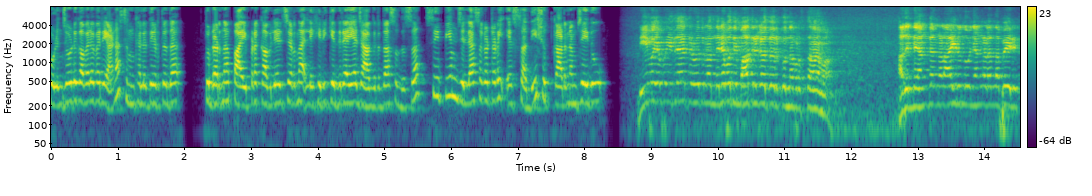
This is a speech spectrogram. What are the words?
പുളിഞ്ചോട് കവല വരെയാണ് ശൃംഖല തീർത്തത്. തുടർന്ന് പായ്പട കവലയിൽ ചേർന്ന ലഹരിക്കെതിരായ ജാഗ്രതാ സദസ് സി പി എം ജില്ലാ സെക്രട്ടറി എസ് സതീഷ് ഉദ്ഘാടനം ചെയ്തു. നിരവധി മാതൃക തീർക്കുന്ന പ്രസ്ഥാനമാണ്. അതിന്റെ അംഗങ്ങളായിരുന്നു ഞങ്ങൾ എന്ന പേരിൽ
